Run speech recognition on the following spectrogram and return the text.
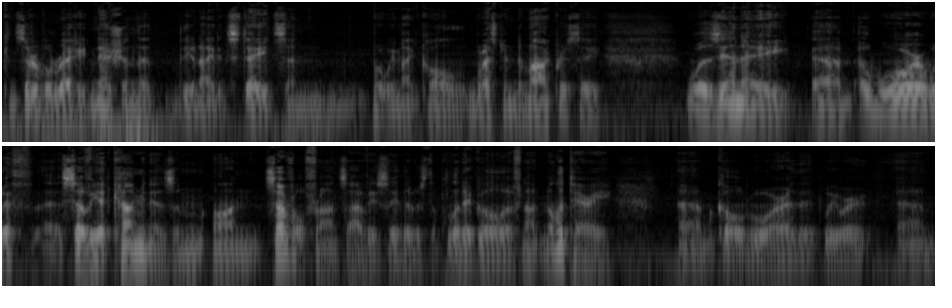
considerable recognition that the United States and what we might call Western democracy was in a um, a war with uh, Soviet communism on several fronts. Obviously, there was the political, if not military, um, Cold War that we were um,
